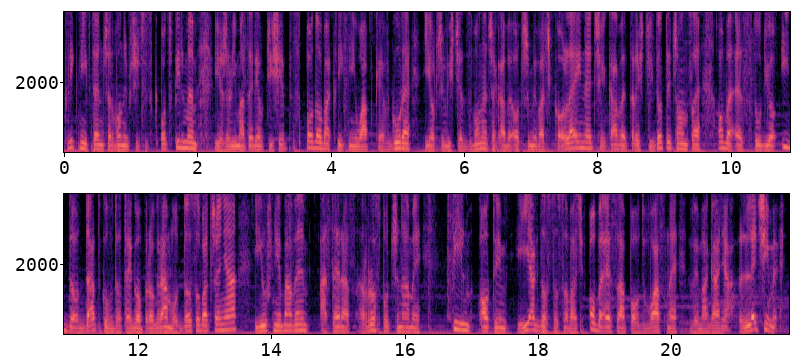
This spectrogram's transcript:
Kliknij w ten czerwony przycisk pod filmem. Jeżeli materiał Ci się spodoba, kliknij łapkę w górę i oczywiście dzwoneczek, aby otrzymywać kolejne ciekawe treści dotyczące OBS Studio i dodatków do tego programu. Do zobaczenia już niebawem, a teraz rozpoczynamy film o tym, jak dostosować OBS-a pod własne wymagania. Lecimy!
